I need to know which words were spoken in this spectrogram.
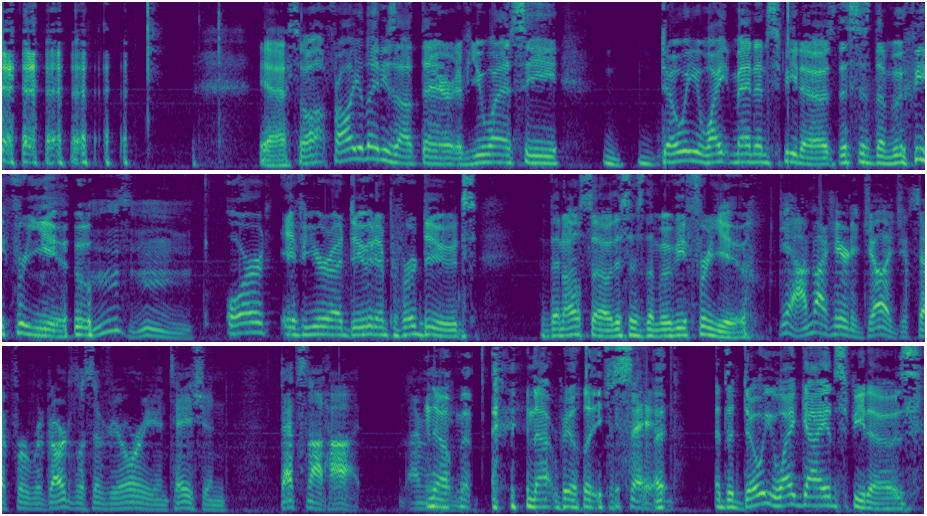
yeah, so for all you ladies out there, if you want to see doughy white men in speedos, this is the movie for you. Or if you're a dude and prefer dudes, then also this is the movie for you. yeah, I'm not here to judge, except for regardless of your orientation, that's not hot. I mean, No, no, not really. just saying. Uh, It's a doughy white guy in speedos.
